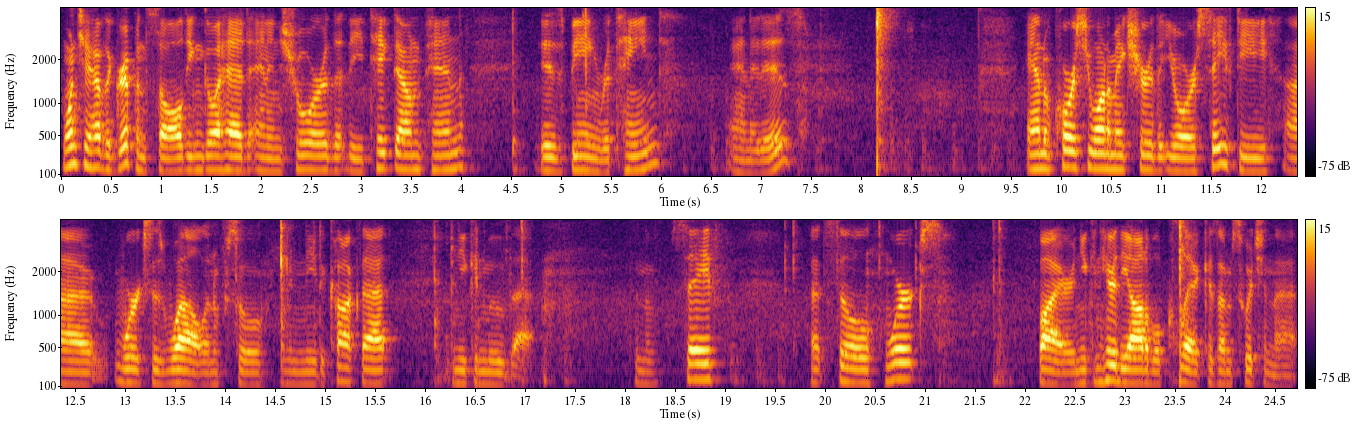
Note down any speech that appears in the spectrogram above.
Once you have the grip installed, you can go ahead and ensure that the takedown pin is being retained, and it is. And of course you want to make sure that your safety uh, works as well, and so you need to cock that, and you can move that. In the safe, that still works. Fire. And you can hear the audible click as I'm switching that.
